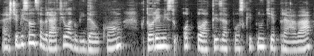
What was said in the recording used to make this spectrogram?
A ešte by som sa vrátila k výdavkom, ktorými sú odplaty za poskytnutie práva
